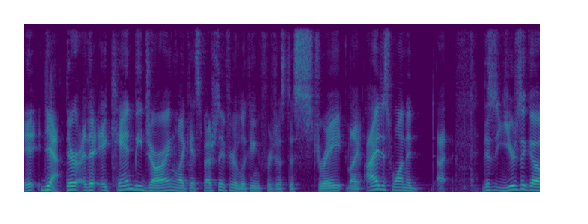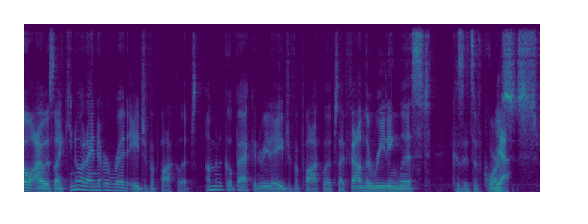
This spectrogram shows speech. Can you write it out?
It, Yeah. there, there it can be jarring like especially if you're looking for just a straight like i just wanted I, this years ago i was like you know what i never read age of apocalypse i'm gonna go back and read age of apocalypse i found the reading list because it's of course Yeah. s-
